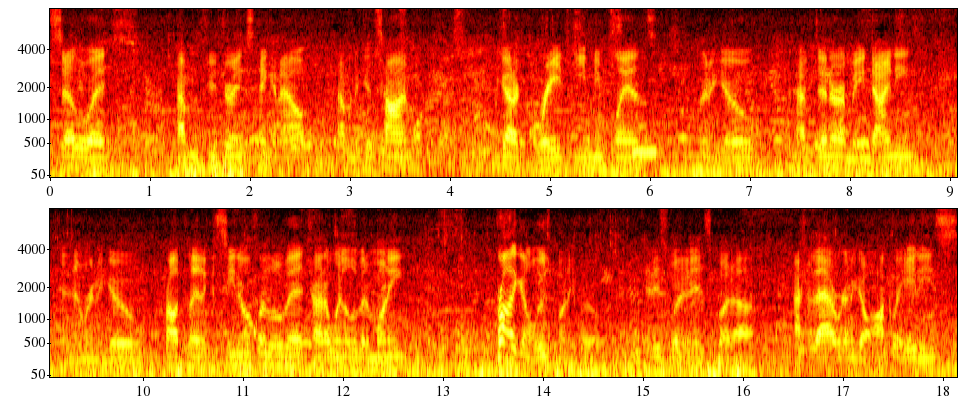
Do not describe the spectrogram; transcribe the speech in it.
sail away, having a few drinks, hanging out, having a good time. We got a great evening planned. We're gonna go have dinner at main dining, and then we're gonna go probably play the casino for a little bit, try to win a little bit of money. Probably gonna lose money, bro. It is what it is. But uh, after that, we're gonna go Aqua 80s.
